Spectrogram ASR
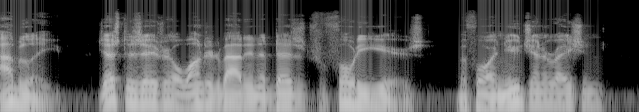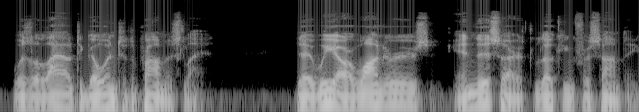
I believe, just as Israel wandered about in a desert for 40 years before a new generation was allowed to go into the promised land, that we are wanderers in this earth looking for something.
